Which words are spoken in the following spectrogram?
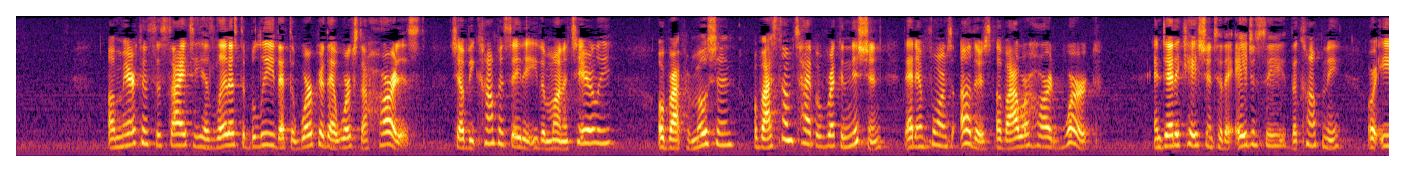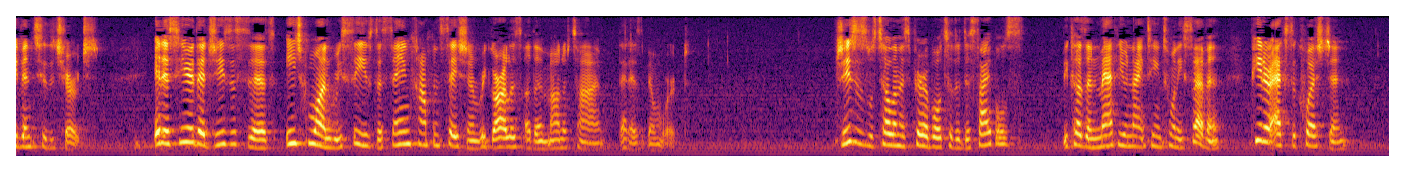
American society has led us to believe that the worker that works the hardest shall be compensated either monetarily or by promotion or by some type of recognition that informs others of our hard work and dedication to the agency, the company, or even to the church. It is here that Jesus says each one receives the same compensation regardless of the amount of time that has been worked. Jesus was telling this parable to the disciples because in Matthew 19 27, Peter asked the question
